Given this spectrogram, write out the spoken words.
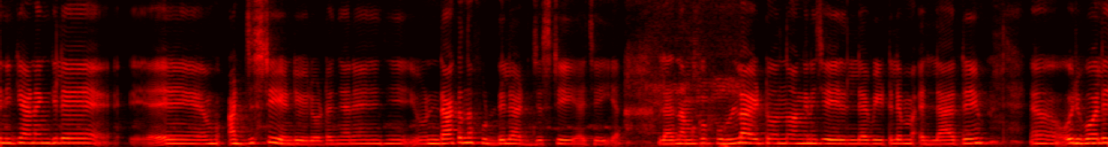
എനിക്കാണെങ്കിൽ അഡ്ജസ്റ്റ് ചെയ്യേണ്ടി വരും കേട്ടോ. ഞാൻ ഉണ്ടാക്കുന്ന ഫുഡിൽ അഡ്ജസ്റ്റ് ചെയ്യുക ചെയ്യുക അല്ലാതെ നമുക്ക് ഫുള്ളായിട്ടൊന്നും അങ്ങനെ ചെയ്യില്ല വീട്ടിലും എല്ലാവരുടെയും ഒരുപോലെ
